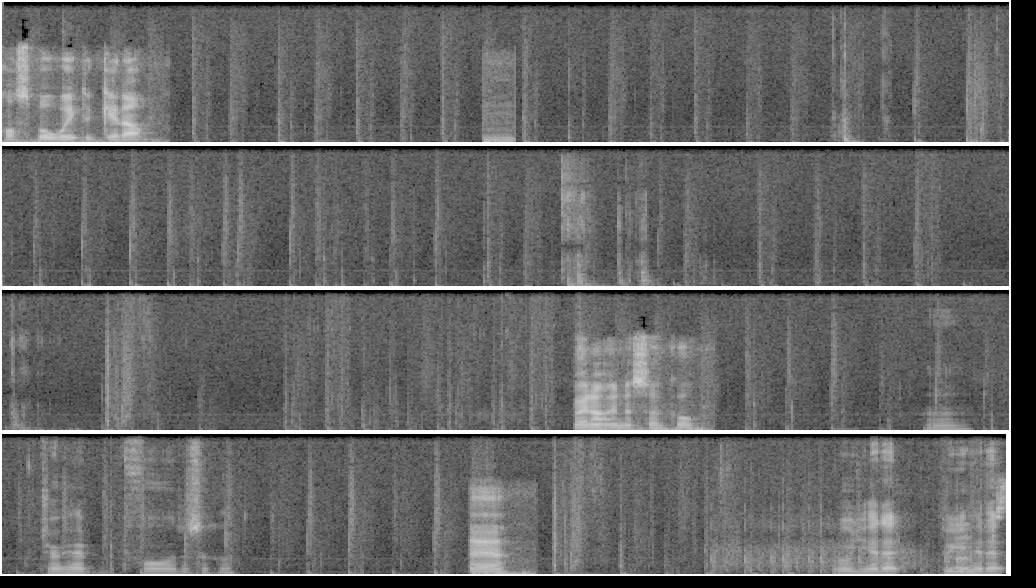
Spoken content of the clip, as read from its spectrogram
Possible way to get up? Hmm. We're not in a circle. Hmm. Shall we head for the circle? Yeah. Oh, you hear that? Do you hear that?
